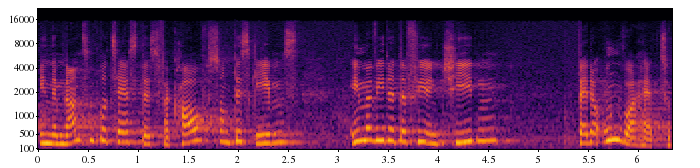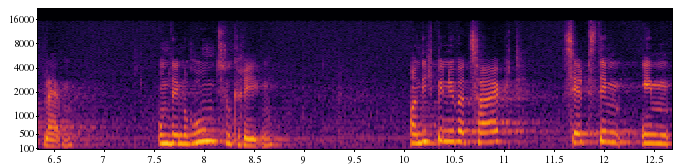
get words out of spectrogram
in dem ganzen Prozess des Verkaufs und des Gebens immer wieder dafür entschieden, bei der Unwahrheit zu bleiben, um den Ruhm zu kriegen. Und ich bin überzeugt, selbst im, im,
